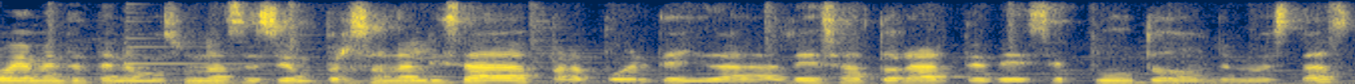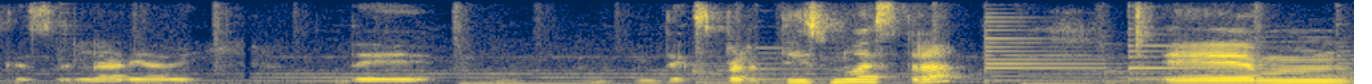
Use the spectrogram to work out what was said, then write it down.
obviamente tenemos una sesión personalizada para poderte ayudar a desatorarte de ese punto donde no estás, que es el área de, de, expertise nuestra, em,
